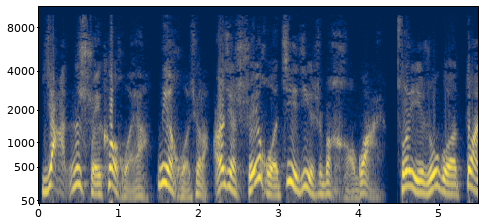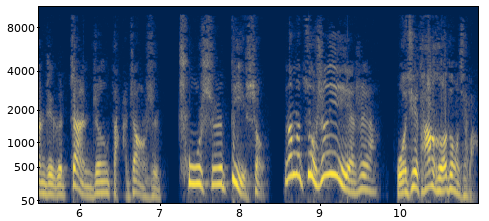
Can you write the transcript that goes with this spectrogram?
压那水克火呀，灭火去了。而且水火既济是不是好卦呀？所以如果断这个战争打仗是出师必胜，那么做生意也是呀。我去谈合同去了，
